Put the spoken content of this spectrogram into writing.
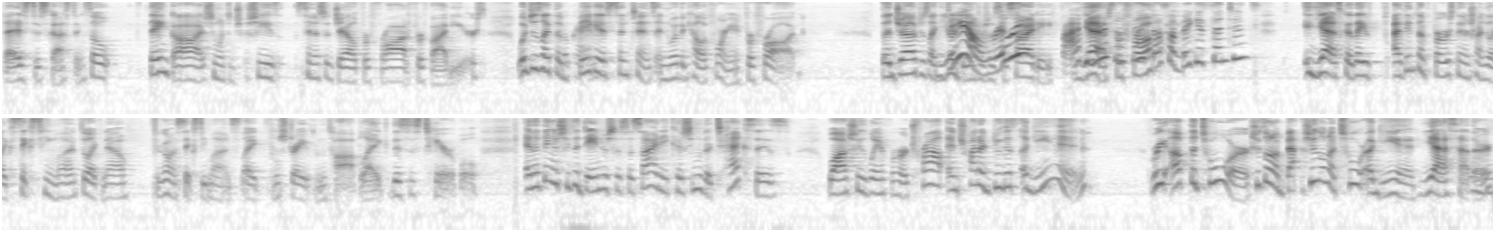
that is disgusting. So thank God she went to she's sentenced to jail for fraud for five years, which is like the Okay. biggest sentence in Northern California for fraud. The judge is like, "You're Damn, dangerous to really? society." Five yes, years? for fraud. that's the biggest sentence? Yes, because they. I think the first thing they're trying to do like 16 months. They're like, no, you're going 60 months, like from straight from the top. Like this is terrible. And the thing is, she's a danger to society because she moved to Texas while she's waiting for her trial and try to do this again. Re up the tour. She's on a back. She's on a tour again. Yes, Heather.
